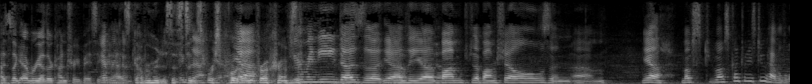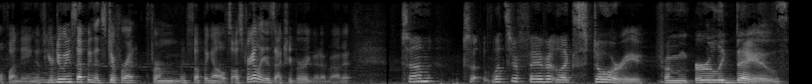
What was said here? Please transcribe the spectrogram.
It's like every other country basically Every has country. government assistance Exactly. for sporting Yeah. programs. Germany does the yeah, the uh, bomb the bombshells and um, Yeah, most most countries do have a little funding. If you're doing something that's different from something else, Australia is actually very good about it. Tim, t- what's your favorite like story from early days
